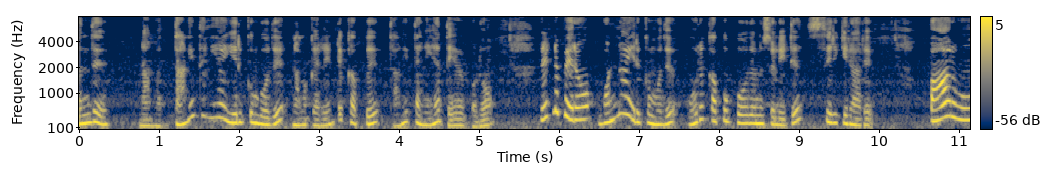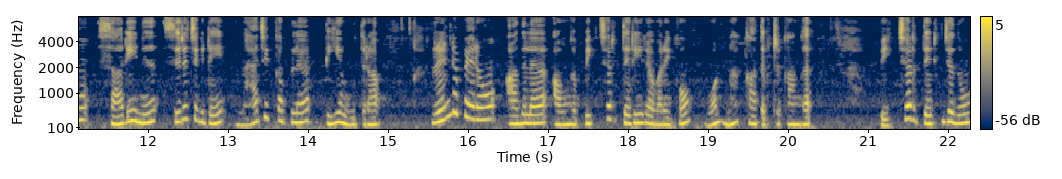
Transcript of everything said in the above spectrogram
வந்து நம்ம தனித்தனியாக இருக்கும்போது நமக்கு ரெண்டு கப்பு தனித்தனியாக தேவைப்படும். ரெண்டு பேரும் ஒன்றா இருக்கும்போது ஒரு கப்பு போதும்னு சொல்லிட்டு சிரிக்கிறாரு. பார்வும். சரின்னு சிரிச்சுக்கிட்டே மேஜிக் கப்பில் டீயை ஊத்துறா. ரெண்டு பேரும் அதில் அவங்க பிக்சர் தெரிகிற வரைக்கும் ஒன்றா காத்துக்கிட்டு இருக்காங்க பிக்சர் தெரிஞ்சதும்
